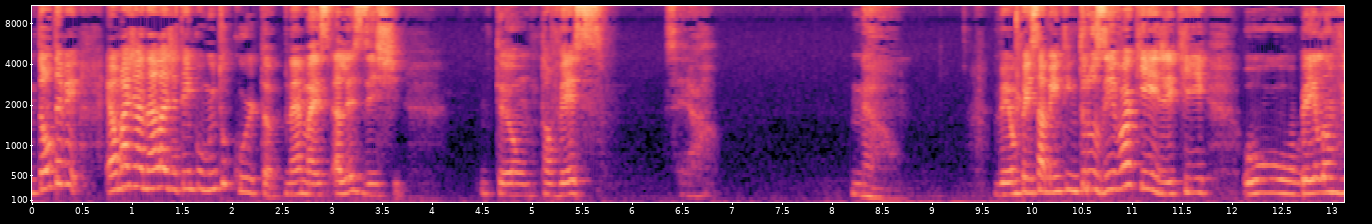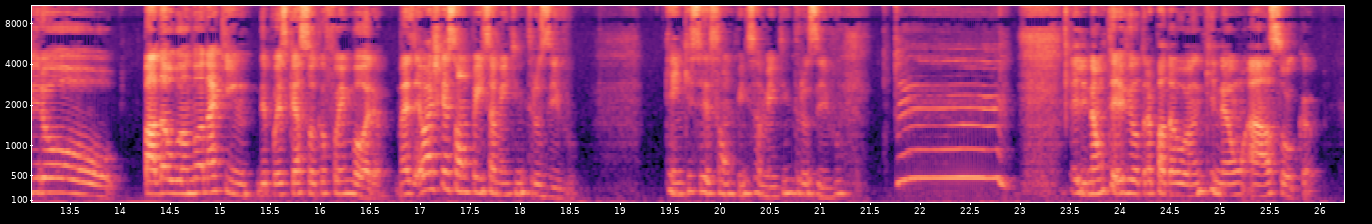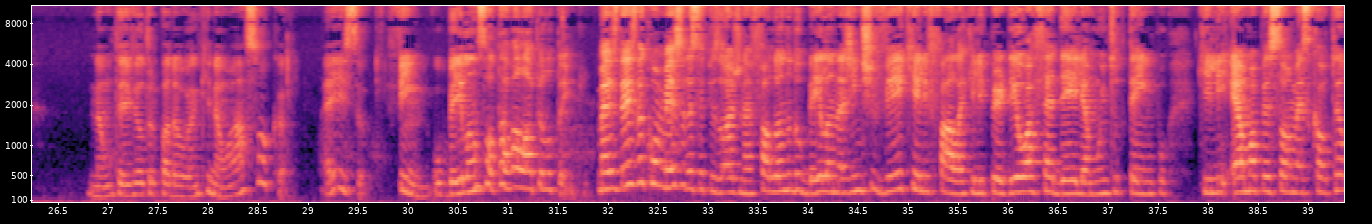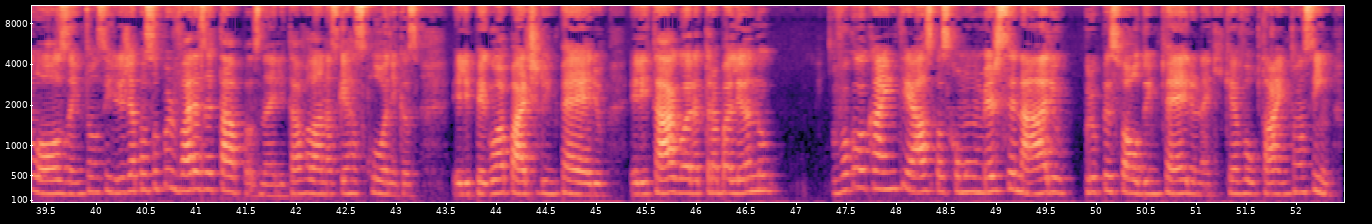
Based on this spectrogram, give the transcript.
Então teve... É uma janela de tempo muito curta, né? Mas ela existe. Então, talvez... Será? Não. Veio um pensamento intrusivo aqui, de que o Baylan virou Padawan do Anakin, depois que a Soka foi embora. Mas eu acho que é só um pensamento intrusivo. Tem que ser só um pensamento intrusivo. Hum. Ele não teve outra Padawan que não a Ahsoka. Não teve outro Padawan que não a Ahsoka. É isso. Fim, o Baylan só tava lá pelo templo. Mas desde o começo desse episódio, né, falando do Baylan, a gente vê que ele fala que ele perdeu a fé dele há muito tempo, que ele é uma pessoa mais cautelosa. Então, assim, ele já passou por várias etapas, né? Ele tava lá nas Guerras Clônicas, ele pegou a parte do Império, ele tá agora trabalhando, vou colocar entre aspas, como um mercenário pro pessoal do Império, né, que quer voltar. Então, assim,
